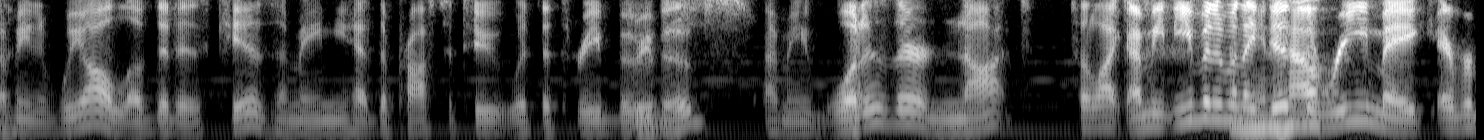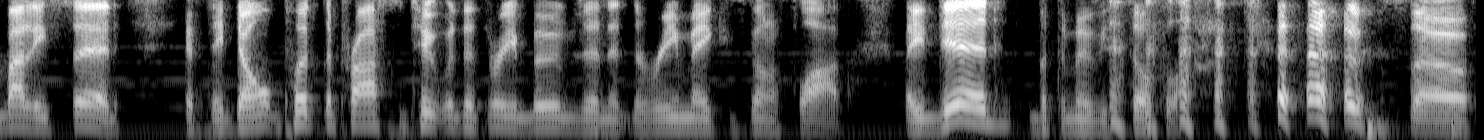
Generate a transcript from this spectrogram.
I mean, we all loved it as kids. I mean, you had the prostitute with the three boobs. Three boobs? I mean, what is there not to like? I mean, even when I they mean, did how- the remake, everybody said if they don't put the prostitute with the three boobs in it, the remake is going to flop. They did, but the movie still flopped. so,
